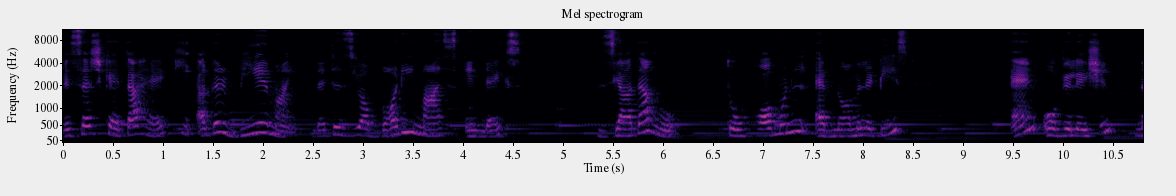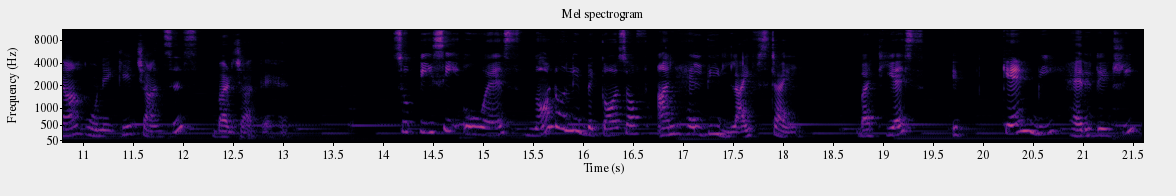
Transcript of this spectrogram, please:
रिसर्च कहता है कि अगर BMI that is your body mass index ज़्यादा हो तो हार्मोनल एबनॉर्मलिटीज एंड ओव्यूलेशन ना होने के चांसेस बढ़ जाते हैं so PCOS not only because of unhealthy lifestyle, but yes, it can be hereditary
